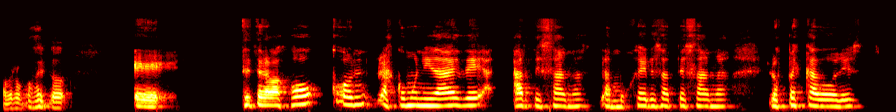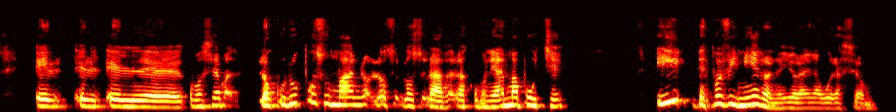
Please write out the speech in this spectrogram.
a propósito, eh, se trabajó con las comunidades de artesanas, las mujeres artesanas, los pescadores, el, el, el eh, ¿cómo se llama? Los grupos humanos, los, los, las comunidades mapuche, y después vinieron ellos a la inauguración.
